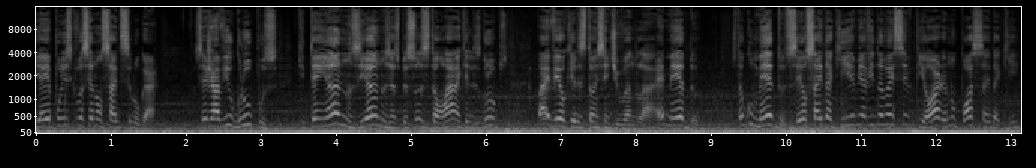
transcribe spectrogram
e aí é por isso que você não sai desse lugar. Você já viu grupos que tem anos e anos e as pessoas estão lá naqueles grupos? Vai ver o que eles estão incentivando lá. É medo. Estão com medo. Se eu sair daqui, a minha vida vai ser pior. Eu não posso sair daqui.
